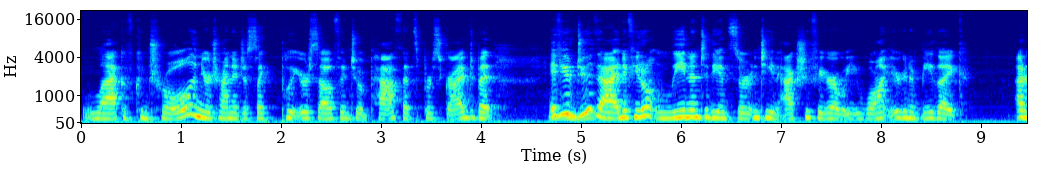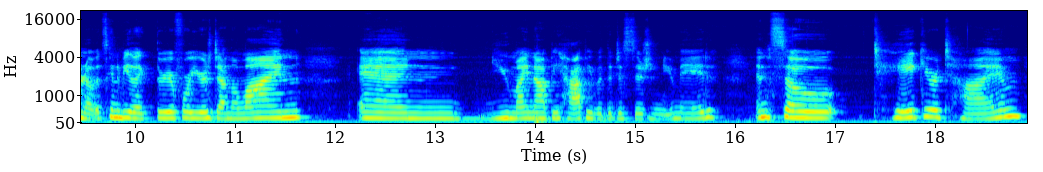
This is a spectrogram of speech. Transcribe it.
lack of control and you're trying to just like put yourself into a path that's prescribed, but if you do that and if you don't lean into the uncertainty and actually figure out what you want, you're going to be like I don't know, it's going to be like 3 or 4 years down the line and you might not be happy with the decision you made. And so take your time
